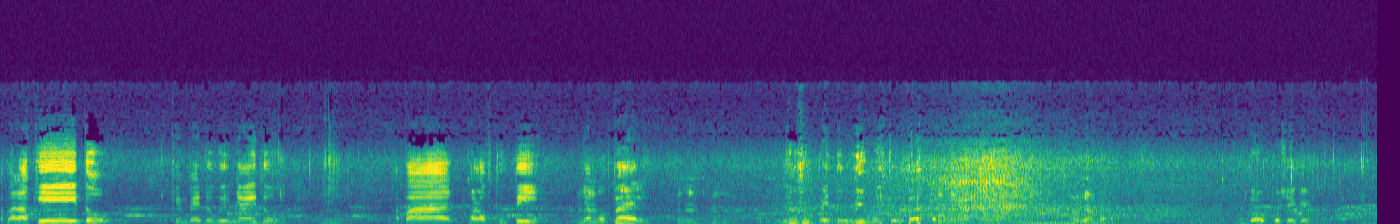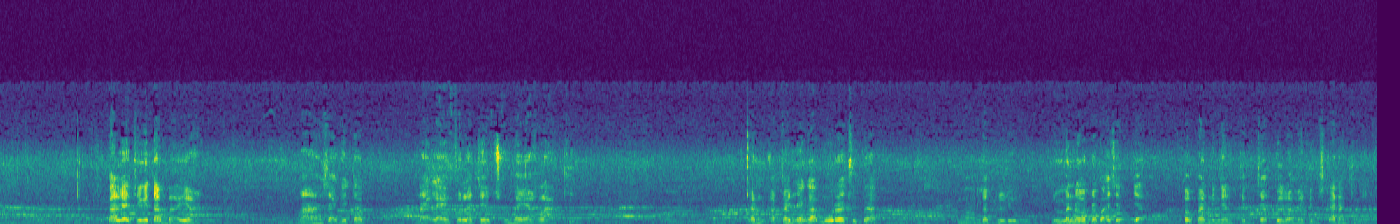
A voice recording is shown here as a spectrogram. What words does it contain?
apalagi itu game pay to win-nya itu. Hmm, apa Call of Duty yang Hmm. mobile. Hmm, hmm. itu. Pay to win itu itu apa sih? Sekali aja kita bayar loh. Masa kita naik level aja suruh bayar lagi? Dan harganya nggak murah juga. Kita beli. Menurut Bapak Septian Perbandingan game jadul sama game sekarang gimana?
